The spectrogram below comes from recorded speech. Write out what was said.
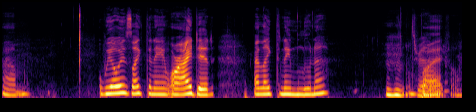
Um, we always liked the name, or I did. I liked the name Luna. Mm-hmm. It's really But- beautiful.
